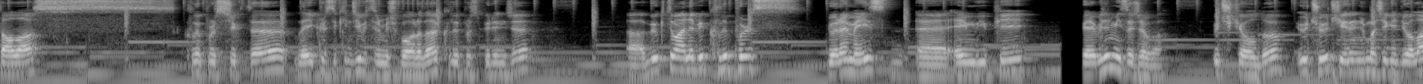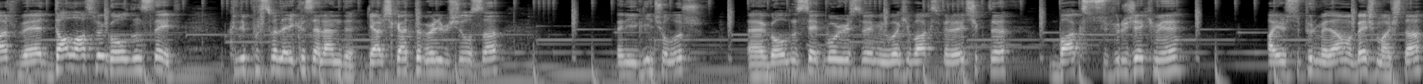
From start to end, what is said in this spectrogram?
Dallas, Clippers çıktı. Lakers ikinci bitirmiş bu arada, Clippers birinci. Ee, büyük ihtimalle bir Clippers göremeyiz. Ee, MVP görebilir miyiz acaba? 3-2 oldu. 3-3 7. maça gidiyorlar ve Dallas ve Golden State. Clippers ve Lakers elendi. Gerçek hayatta böyle bir şey olsa ilginç olur. Ee, Golden State Warriors ve Milwaukee Bucks finale çıktı. Bucks süpürecek mi? Hayır süpürmedi ama 5 maçta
